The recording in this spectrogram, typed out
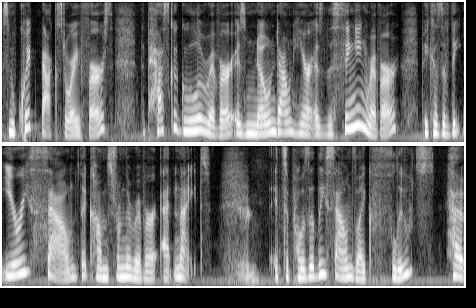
Some quick backstory first. The Pascagoula River is known down here as the Singing River because of the eerie sound that comes from the river at night. Weird. It supposedly sounds like flutes. Ha-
